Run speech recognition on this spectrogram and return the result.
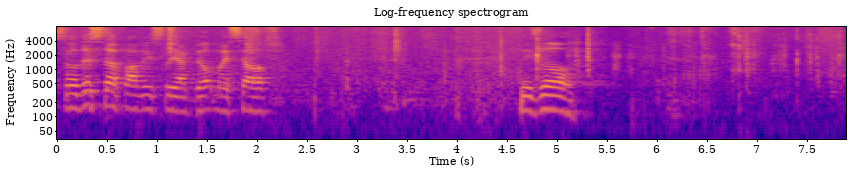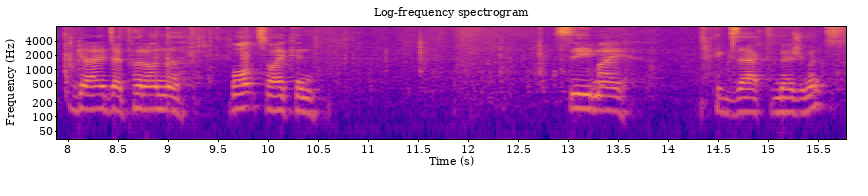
So this stuff obviously I've built myself. These little guides I put on the bolt so I can see my exact measurements.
